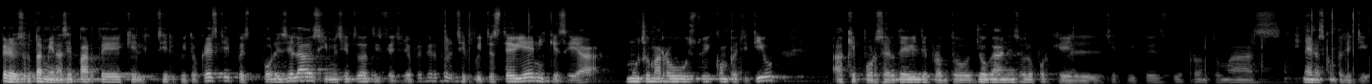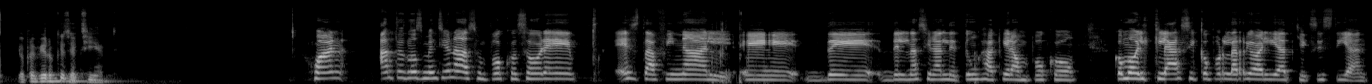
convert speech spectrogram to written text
Pero eso también hace parte de que el circuito crezca y pues por ese lado sí me siento satisfecho. Yo prefiero que el circuito esté bien y que sea mucho más robusto y competitivo a que por ser débil de pronto yo gane solo porque el circuito es de pronto más menos competitivo. Yo prefiero que sea exigente. Juan, antes nos mencionabas un poco sobre esta final eh, de, del Nacional de Tunja, que era un poco como el clásico por la rivalidad que existían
